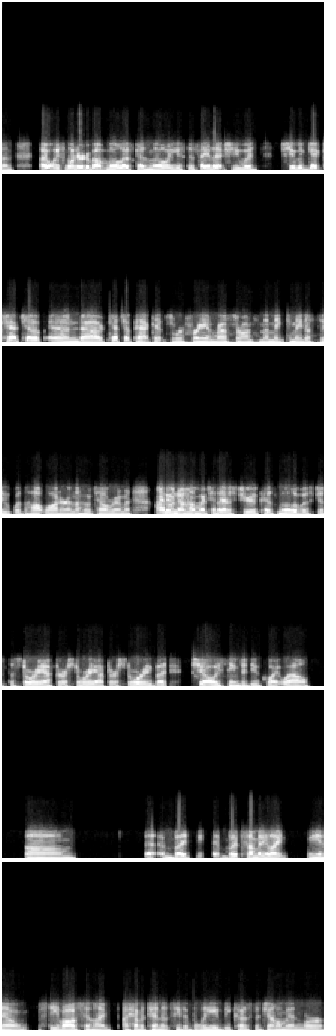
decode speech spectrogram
and i always wondered about Moolah's because Moolah used to say that she would she would get ketchup and uh, ketchup packets were free in restaurants and then make tomato soup with hot water in the hotel room and i don't know how much of that is true because Mula was just a story after a story after a story but she always seemed to do quite well um but but somebody like you know steve austin i i have a tendency to believe because the gentlemen were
